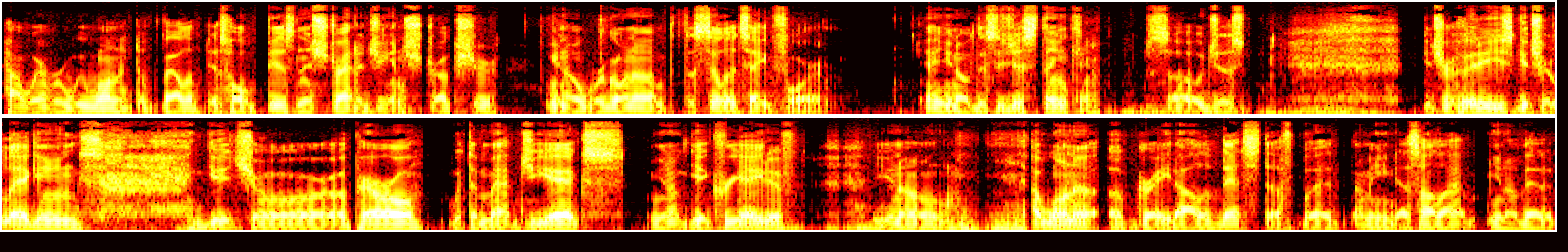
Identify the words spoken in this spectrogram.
however we want to develop this whole business strategy and structure. You know, we're going to facilitate for it. And, you know, this is just thinking. So just get your hoodies, get your leggings, get your apparel with the Map GX, you know, get creative. You know, I want to upgrade all of that stuff, but I mean, that's all I, you know, that,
